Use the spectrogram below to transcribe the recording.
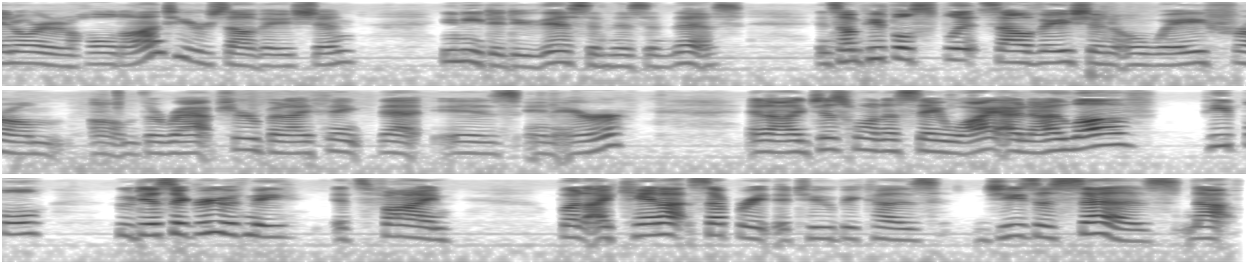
in order to hold on to your salvation, you need to do this and this and this. And some people split salvation away from um, the rapture, but I think that is an error. And I just want to say why. And I love people who disagree with me. It's fine. But I cannot separate the two because Jesus says, not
